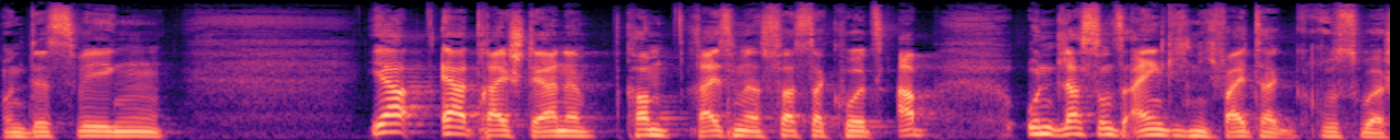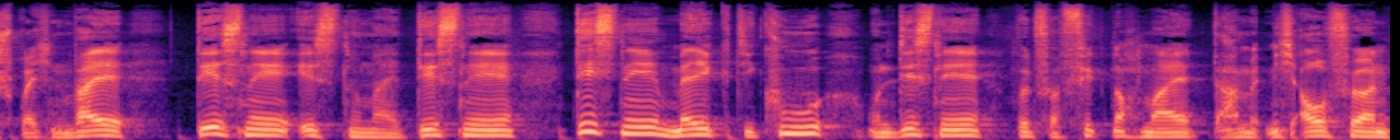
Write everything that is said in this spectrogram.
Und deswegen, ja, er hat drei Sterne. Komm, reißen wir das Pflaster kurz ab und lasst uns eigentlich nicht weiter groß drüber sprechen, weil Disney ist nun mal Disney. Disney melkt die Kuh und Disney wird verfickt nochmal damit nicht aufhören.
